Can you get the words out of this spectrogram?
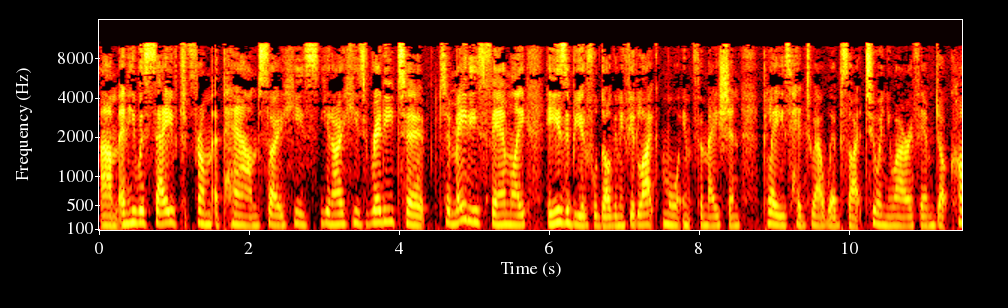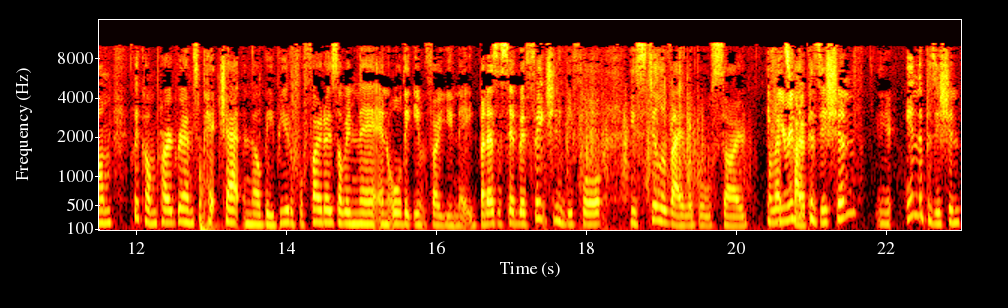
Um, and he was saved from a pound. So he's, you know, he's ready to, to meet his family. He is a beautiful dog. And if you'd like more information, please head to our website, 2nurfm.com. Click on programs, pet chat, and there'll be beautiful photos of him there and all the info you need. But as I said, we've featured him before. He's still available. So if Well, you're let's in the position, you're in the position,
